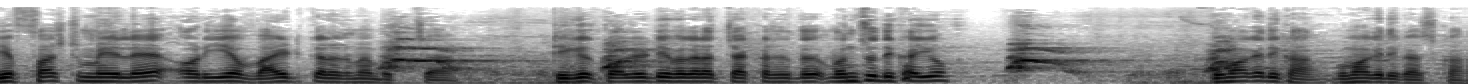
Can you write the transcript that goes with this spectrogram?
ये फ़र्स्ट मेल है और ये वाइट कलर में बच्चा है। ठीक है क्वालिटी वगैरह चेक कर सकते हो। वंशु, दिखाइयो। घुमा के दिखा, घुमा के दिखा इसका।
